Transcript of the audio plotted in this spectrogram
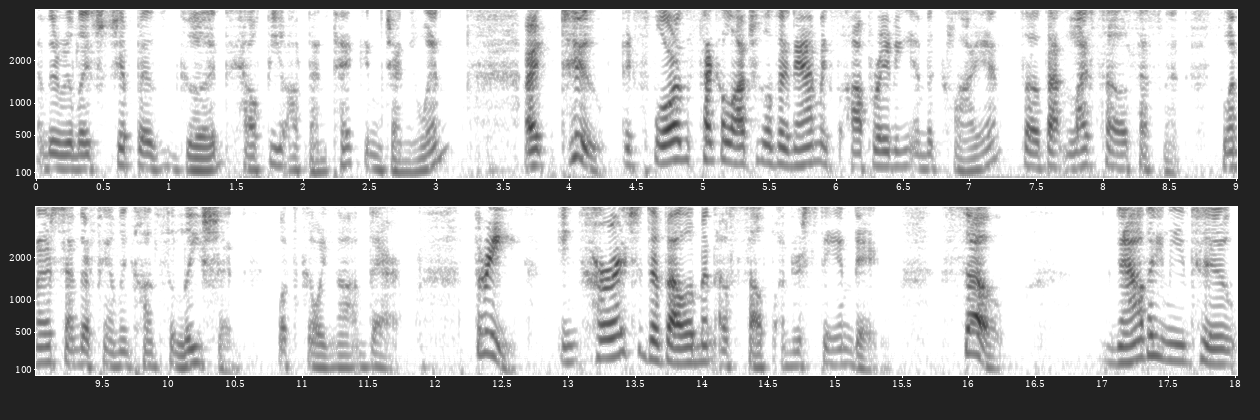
and the relationship is good, healthy, authentic, and genuine. All right, two, explore the psychological dynamics operating in the client. So that lifestyle assessment. You want to understand their family constellation, what's going on there. Three, encourage the development of self understanding. So now they need to,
